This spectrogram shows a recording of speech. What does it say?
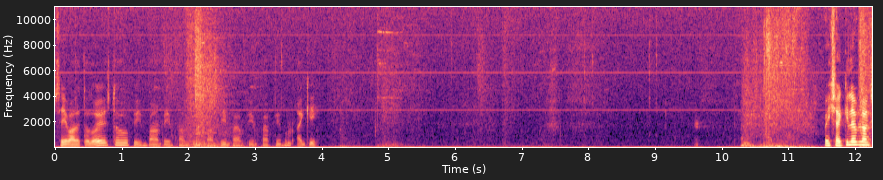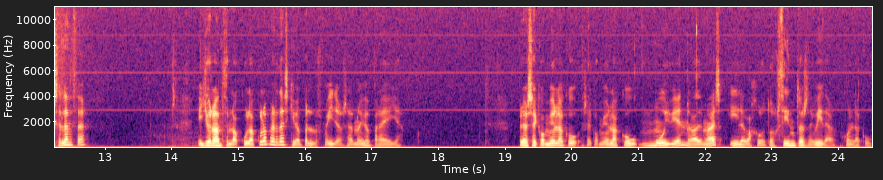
Sí, vale, todo esto. Pim pam, pim pam, pim pam, pim pam, pim pam, pim pam. Aquí. ¿Veis? Aquí LeBlanc se lanza. Y yo lanzo la Q. La Q la verdad es que iba para los medios, o sea, no iba para ella. Pero se comió la Q, se comió la Q muy bien, además, y le bajó 200 de vida con la Q.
